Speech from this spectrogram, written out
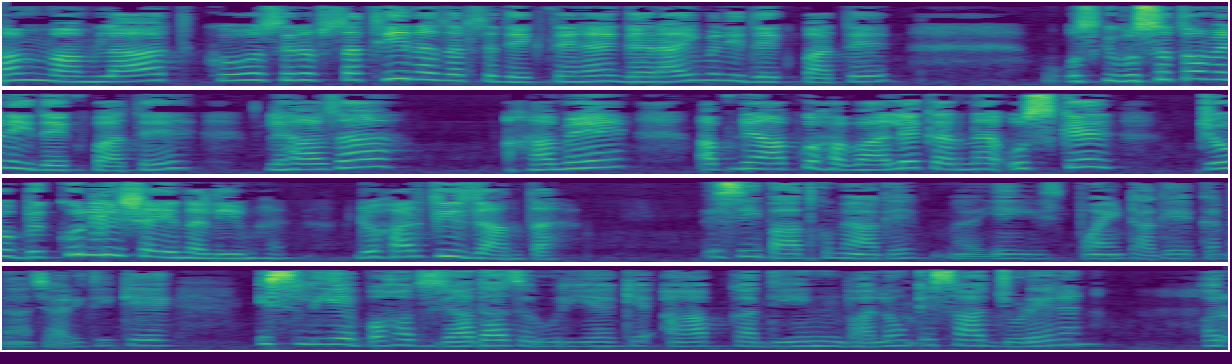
ہم معاملات کو صرف سطحی نظر سے دیکھتے ہیں، گہرائی میں نہیں دیکھ پاتے، اس کی وسطوں میں نہیں دیکھ پاتے۔ لہذا ہمیں اپنے آپ کو حوالے کرنا ہے، اس کے جو بالکل شعی نلیم ہے، جو ہر چیز جانتا ہے۔ اسی بات کو میں آگے، یہی پوائنٹ آگے کرنا چاہ رہی تھی کہ اس لیے بہت زیادہ ضروری ہے کہ آپ کا دین والوں کے ساتھ جڑے رہنا۔ اور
